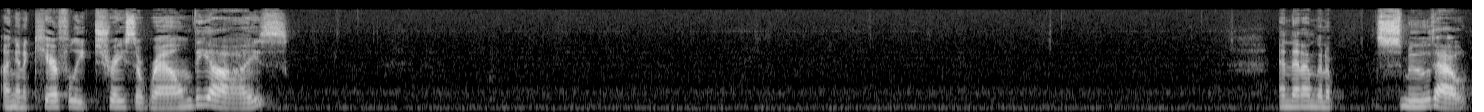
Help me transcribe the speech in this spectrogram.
I'm going to carefully trace around the eyes. And then I'm going to smooth out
